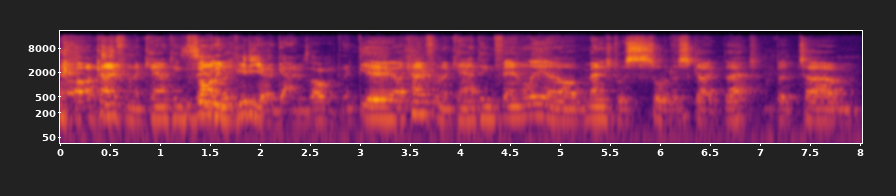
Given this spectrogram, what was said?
I, I came from an accounting Designing family. video games, I would think. Yeah, I came from an accounting family, and I managed to sort of escape that. But um,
